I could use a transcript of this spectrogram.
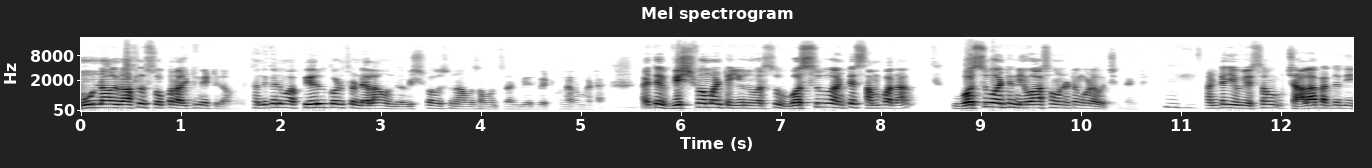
మూడు నాలుగు రాసులు సూపర్ అల్టిమేట్గా ఉంది అందుకని మా పేరు కూడా చూడండి ఎలా ఉందో. విశ్వవసు నామ సంవత్సరం అని పేరు పెట్టుకున్నారనమాట అయితే విశ్వం అంటే యూనివర్స్ వసు అంటే సంపద వసు అంటే నివాసం ఉండటం కూడా వచ్చిందండి. అంటే ఈ విశ్వం చాలా పెద్దది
